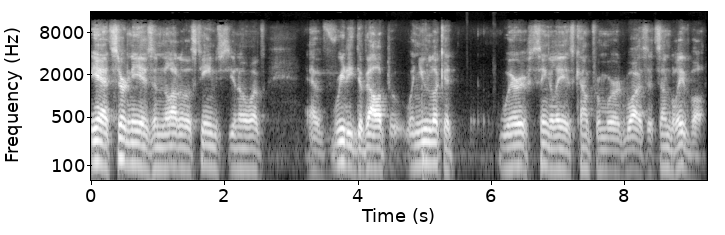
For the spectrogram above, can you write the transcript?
Yeah, it certainly is. And a lot of those teams, you know, have have really developed. When you look at where single A has come from where it was, it's unbelievable.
